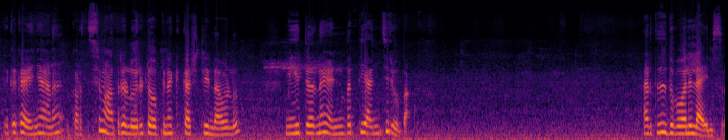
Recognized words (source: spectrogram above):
ഇതൊക്കെ കഴിഞ്ഞാണ് കുറച്ച് മാത്രമേ ഉള്ളൂ. ഒരു ടോപ്പിനൊക്കെ കഷ്ടി ഉണ്ടാവുള്ളൂ. മീറ്ററിന് എൺപത്തി അഞ്ച് രൂപ. അടുത്തത് ഇതുപോലെ ലൈൻസ്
